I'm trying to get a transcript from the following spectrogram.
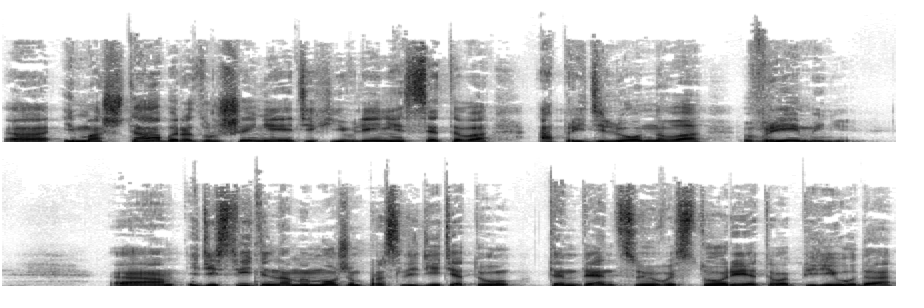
э, и масштабы разрушения этих явлений с этого определенного времени – и действительно, мы можем проследить эту тенденцию в истории этого периода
